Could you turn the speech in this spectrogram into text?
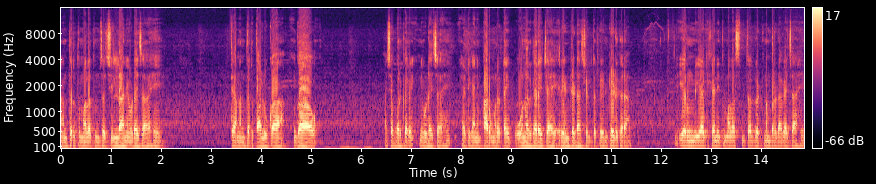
नंतर तुम्हाला तुमचा जिल्हा निवडायचा आहे त्यानंतर तालुका गाव अशा प्रकारे निवडायचं आहे. या ठिकाणी फार्मर टाईप ओनर करायचे आहे रेंटेड असेल तर रेंटेड करा. यारून या ठिकाणी तुम्हाला तुमचा गट नंबर टाकायचा आहे.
